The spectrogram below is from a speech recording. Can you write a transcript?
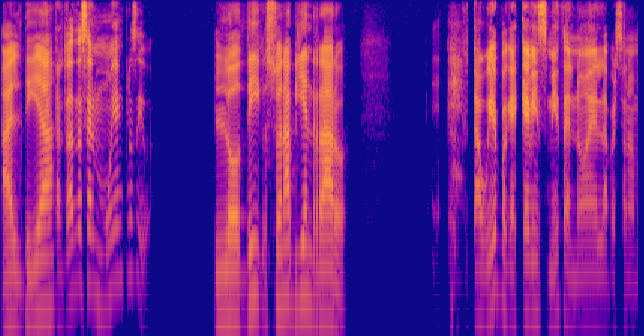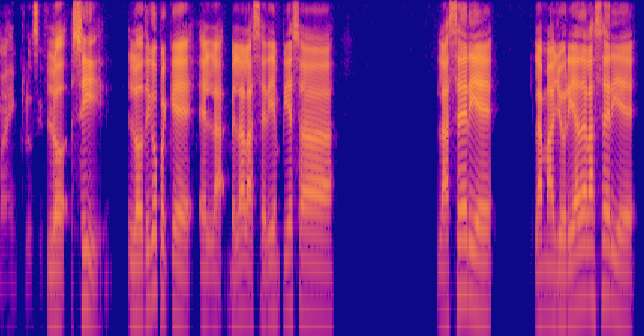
al día. Están tratando de ser muy inclusivos. Lo digo, suena bien raro. Está weird porque es Kevin Smith, él no es la persona más inclusiva. Lo, sí, lo digo porque en la, ¿verdad? la serie empieza. La serie, la mayoría de la serie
